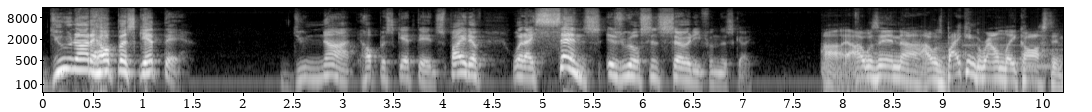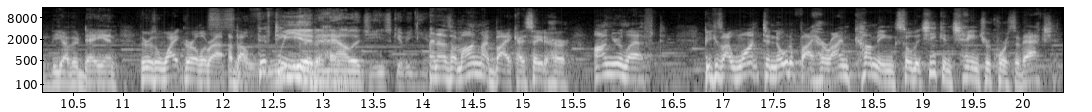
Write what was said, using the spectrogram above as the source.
do not help us get there. do not help us get there, in spite of what I sense is real sincerity from this guy. Uh, I was in, uh, I was biking around Lake Austin the other day, and there was a white girl around, about 15 Weird meters ahead. analogy he's giving here. And as I'm on my bike, I say to her, on your left, because I want to notify her I'm coming so that she can change her course of action.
